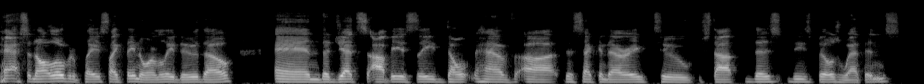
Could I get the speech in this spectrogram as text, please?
passing all over the place like they normally do, though. And the Jets obviously don't have uh, the secondary to stop this these Bills' weapons.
